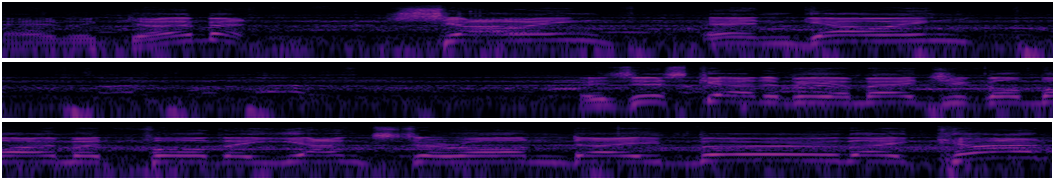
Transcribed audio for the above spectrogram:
And McDermott showing and going. Is this going to be a magical moment for the youngster on debut? They can't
